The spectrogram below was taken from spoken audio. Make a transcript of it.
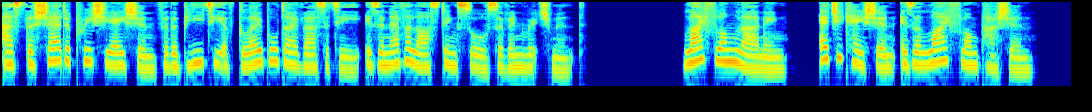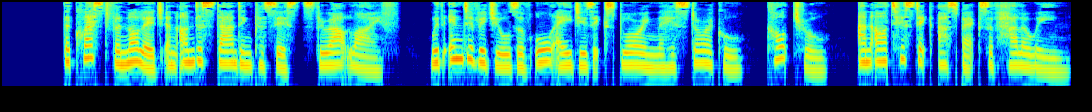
as the shared appreciation for the beauty of global diversity is an everlasting source of enrichment. Lifelong learning, education is a lifelong passion. The quest for knowledge and understanding persists throughout life, with individuals of all ages exploring the historical, cultural, and artistic aspects of Halloween.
